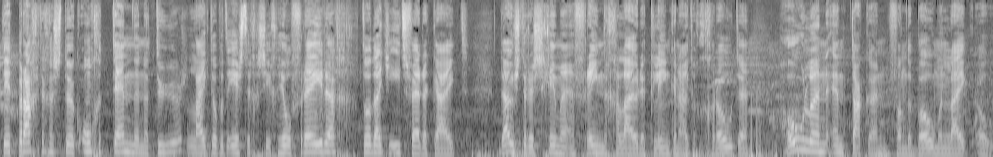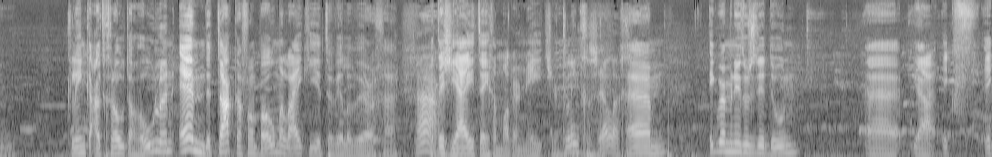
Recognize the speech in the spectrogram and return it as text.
dit prachtige stuk ongetemde natuur lijkt op het eerste gezicht heel vredig... totdat je iets verder kijkt. Duistere schimmen en vreemde geluiden klinken uit de grote holen en takken van de bomen lijken... Oh. Klinken uit grote holen en de takken van bomen lijken je te willen wurgen. Ah, Het is jij tegen Mother Nature. klinkt gezellig. Ehm, ik ben benieuwd hoe ze dit doen. Eh, ja, ik, ik,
